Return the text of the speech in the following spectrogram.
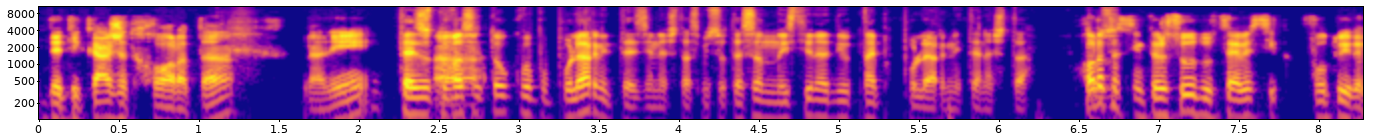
да ти кажат хората, Нали? Те за това а... са толкова популярни тези неща. Смисъл, те са наистина едни от най-популярните неща. Хората се интересуват от себе си, каквото и да,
